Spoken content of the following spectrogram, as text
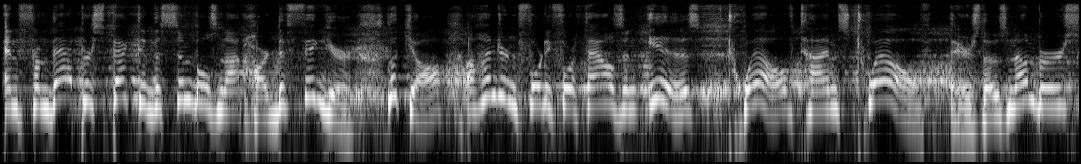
And from that perspective, the symbol's not hard to figure. Look, y'all, 144,000 is 12 times 12. There's those numbers.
